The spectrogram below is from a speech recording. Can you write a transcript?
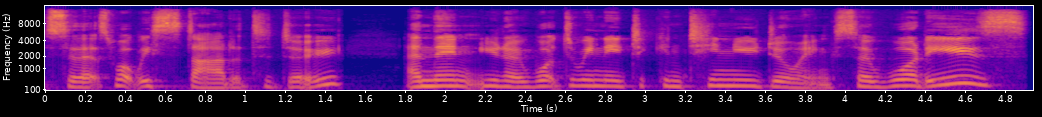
So that's what we started to do. And then, you know, what do we need to continue doing? So what is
